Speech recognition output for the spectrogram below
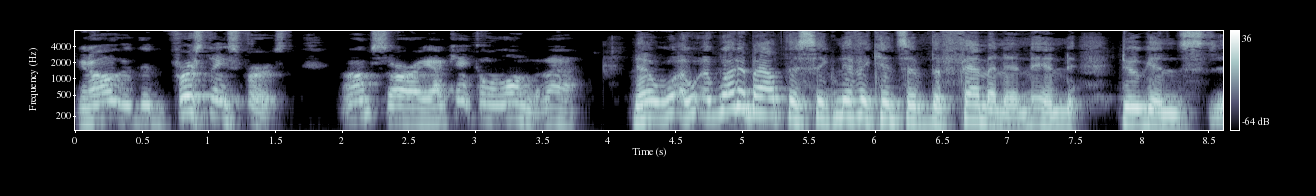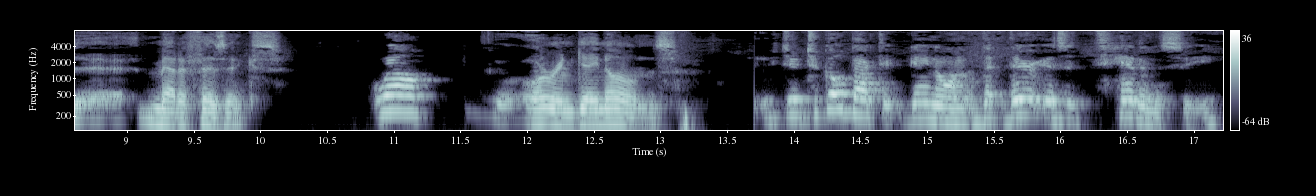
you know, the, the first things first. I'm sorry. I can't go along with that. Now, what about the significance of the feminine in Dugin's uh, metaphysics? Well, or in Guénon's? To, to go back to Guénon, th- there is a tendency,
